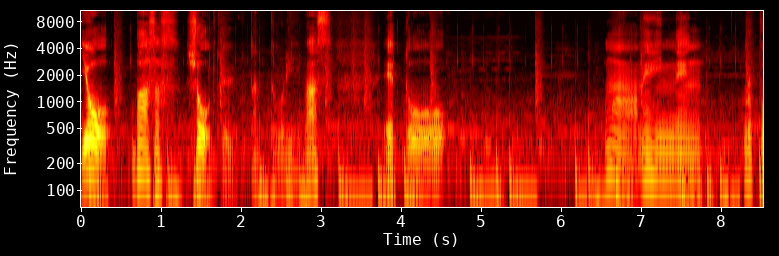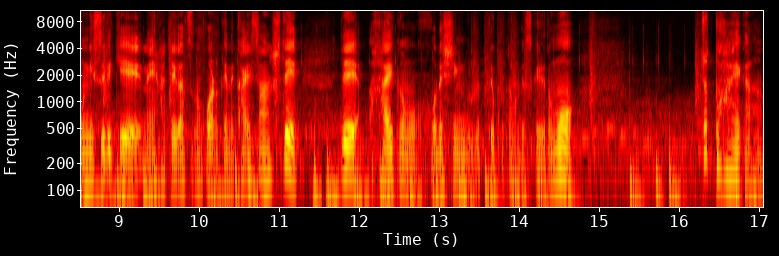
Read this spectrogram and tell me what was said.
ヨー VS ショーというなっております。えっと、まあね、因縁六本木 3K ね、8月の後楽園で解散して、で、早くもここでシングルってことなんですけれども、ちょっと早いかな。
